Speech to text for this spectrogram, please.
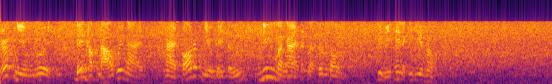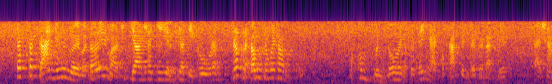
rất nhiều người đến học đạo với ngài. Ngài có rất nhiều đệ tử, nhưng mà ngài rất là thương tôi. Quý vị thấy là cái duyên không? Tất tất cả những người mà tới mà xuất gia sa di là xuất gia tỳ khu đó, rất là đông trong cái không mà không mình tôi là tôi thấy ngài có cảm tình rất là đặc biệt. Tại sao?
